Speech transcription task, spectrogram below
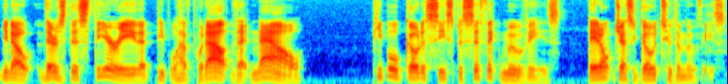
you know, there's this theory that people have put out that now people go to see specific movies. They don't just go to the movies.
